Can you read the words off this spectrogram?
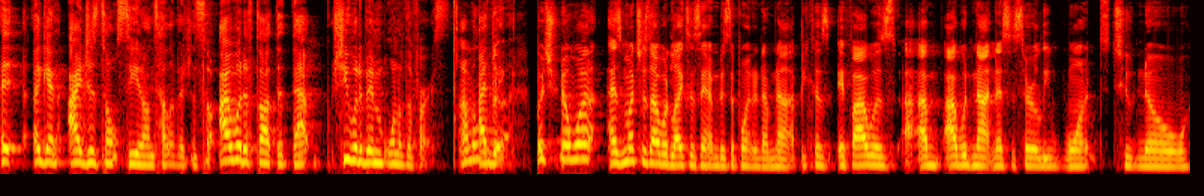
it, again i just don't see it on television so i would have thought that that she would have been one of the first I'm a little bit, but you know what? As much as I would like to say I'm disappointed, I'm not because if I was, I, I would not necessarily want to know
